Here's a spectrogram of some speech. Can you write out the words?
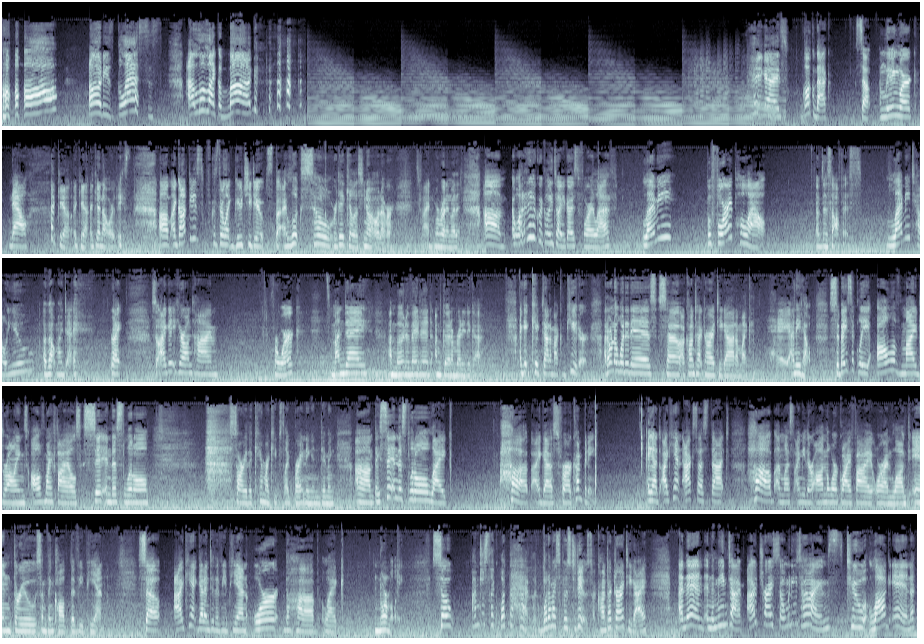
Oh, these glasses. I look like a bug. hey guys, welcome back. So, I'm leaving work now. I can't, I can't, I cannot wear these. Um, I got these because they're like Gucci dupes, but I look so ridiculous. You know what, whatever. It's fine, we're running with it. Um, I wanted to quickly tell you guys before I left, let me, before I pull out of this office, let me tell you about my day, right? So I get here on time for work. It's Monday, I'm motivated, I'm good, I'm ready to go. I get kicked out of my computer. I don't know what it is, so I contact our IT guy and I'm like, hey, I need help. So basically, all of my drawings, all of my files sit in this little, sorry, the camera keeps like brightening and dimming. Um, they sit in this little like hub, I guess, for our company. And I can't access that hub unless I'm either on the work Wi-Fi or I'm logged in through something called the VPN. So I can't get into the VPN or the hub like normally. So I'm just like, what the heck? Like, what am I supposed to do? So I contact our IT guy. And then in the meantime, I try so many times to log in,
